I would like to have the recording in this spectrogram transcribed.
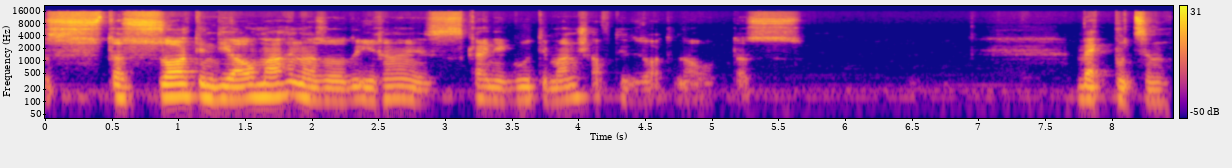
das, das sollten die auch machen. Also Iran ist keine gute Mannschaft, die sollten auch das wegputzen,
